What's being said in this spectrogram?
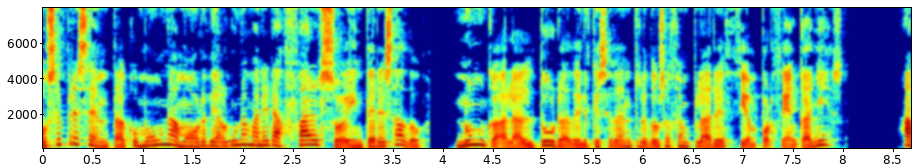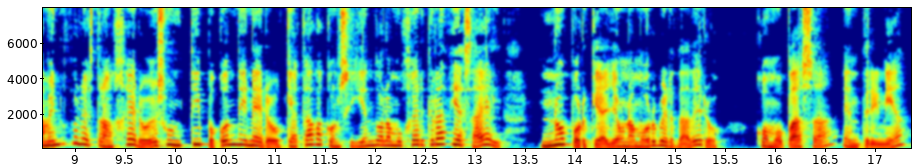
o se presenta como un amor de alguna manera falso e interesado, nunca a la altura del que se da entre dos ejemplares cien por cien cañés. A menudo el extranjero es un tipo con dinero que acaba consiguiendo a la mujer gracias a él, no porque haya un amor verdadero, como pasa en Trinia.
